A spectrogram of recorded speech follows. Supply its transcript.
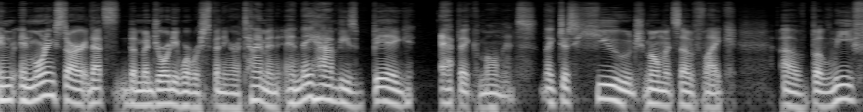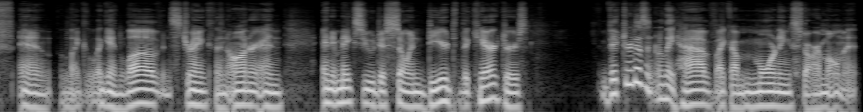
in, in Morning Star, that's the majority where we're spending our time in. And they have these big, epic moments, like just huge moments of like, of belief and like, again, love and strength and honor. And, and it makes you just so endeared to the characters. Victra doesn't really have like a morning star moment.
